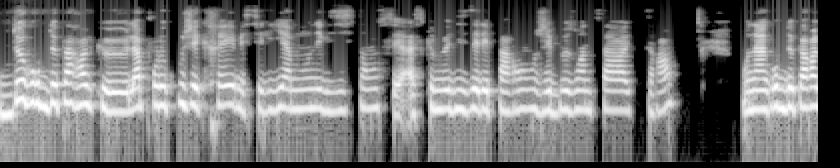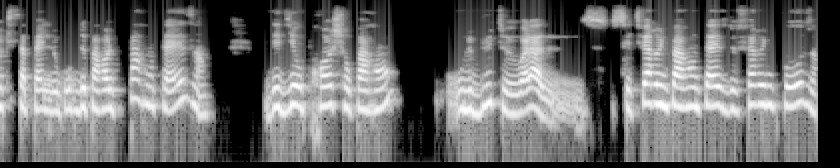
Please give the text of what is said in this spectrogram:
deux groupes de parole que là pour le coup j'ai créé, mais c'est lié à mon existence et à ce que me disaient les parents, j'ai besoin de ça, etc. On a un groupe de parole qui s'appelle le groupe de parole parenthèse, dédié aux proches, aux parents, où le but, euh, voilà, c'est de faire une parenthèse, de faire une pause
